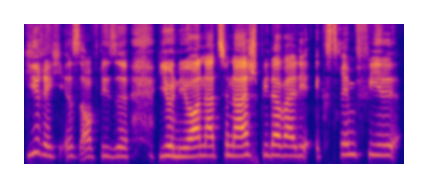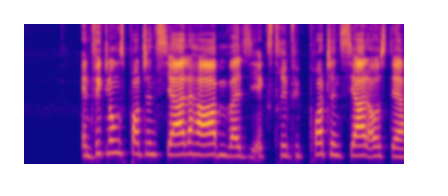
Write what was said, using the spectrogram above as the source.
gierig ist auf diese Junior-Nationalspieler, weil die extrem viel Entwicklungspotenzial haben, weil sie extrem viel Potenzial aus der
